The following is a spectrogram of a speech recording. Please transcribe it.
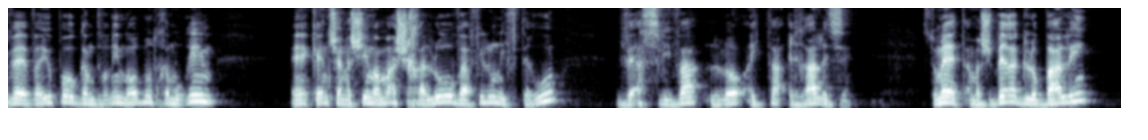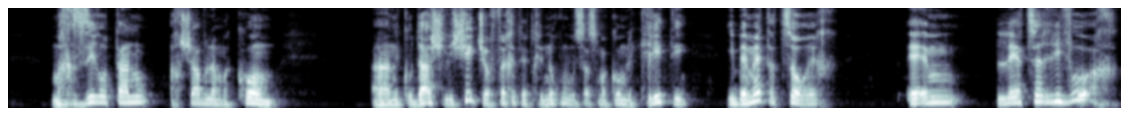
והיו פה גם דברים מאוד מאוד חמורים, אה, כן, שאנשים ממש חלו ואפילו נפטרו, והסביבה לא הייתה ערה לזה. זאת אומרת, המשבר הגלובלי מחזיר אותנו עכשיו למקום. הנקודה השלישית שהופכת את חינוך מבוסס מקום לקריטי, היא באמת הצורך לייצר ריווח.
